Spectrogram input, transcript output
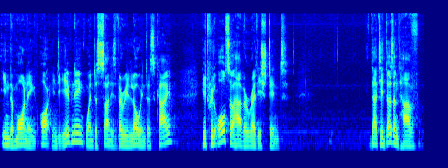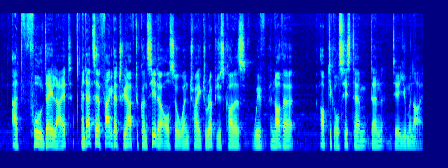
in the morning or in the evening, when the sun is very low in the sky, it will also have a reddish tint that it doesn't have at full daylight. And that's a fact that we have to consider also when trying to reproduce colors with another optical system than the human eye.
